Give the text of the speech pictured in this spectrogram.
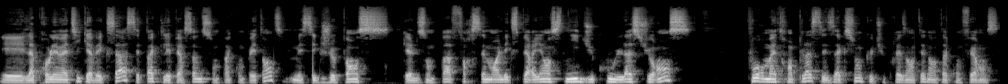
Et la problématique avec ça, c'est pas que les personnes sont pas compétentes, mais c'est que je pense qu'elles n'ont pas forcément l'expérience ni du coup l'assurance pour mettre en place les actions que tu présentais dans ta conférence.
